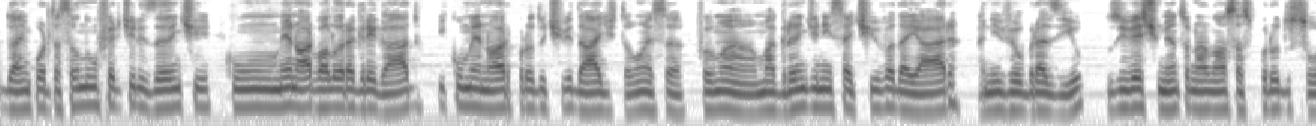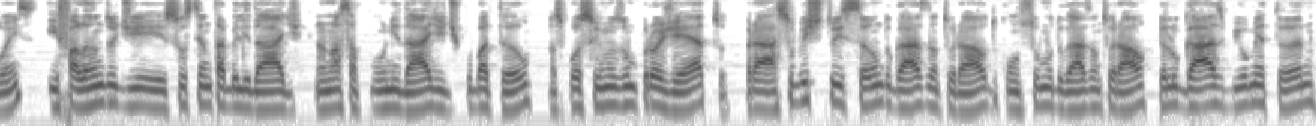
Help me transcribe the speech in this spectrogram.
da importação de um fertilizante com menor valor agregado e com menor produtividade. Então, essa foi uma, uma grande iniciativa da Yara a nível Brasil os investimentos nas nossas produções. E falando de sustentabilidade na nossa unidade de Cubatão, nós possuímos um projeto para a substituição do gás natural, do consumo do gás natural, pelo gás biometano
